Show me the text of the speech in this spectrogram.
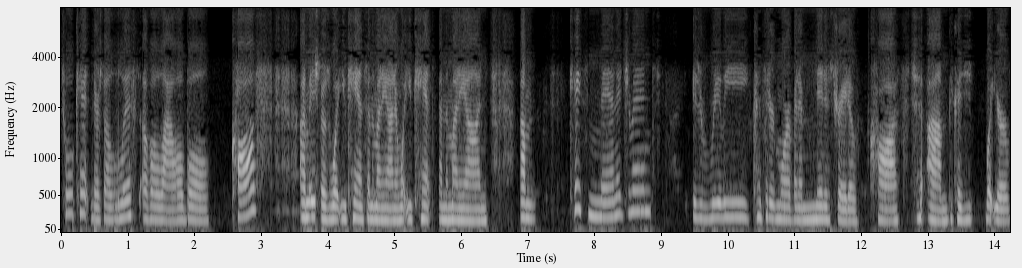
toolkit, there's a list of allowable costs. Um, it shows what you can spend the money on and what you can't spend the money on. Um, case management is really considered more of an administrative cost um, because you, what you're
